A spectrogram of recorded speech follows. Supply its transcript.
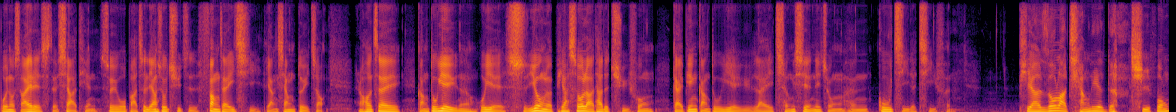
Buenos Aires》的夏天，所以我把这两首曲子放在一起，两相对照。然后在港都夜雨呢，我也使用了皮亚佐拉他的曲风。改编《港都夜雨》来呈现那种很孤寂的气氛。皮亚佐拉强烈的曲风，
